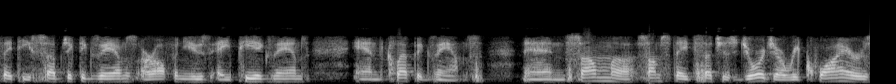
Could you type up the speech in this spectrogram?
SAT subject exams, are often used, AP exams, and CLEP exams. And some uh, some states, such as Georgia, requires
